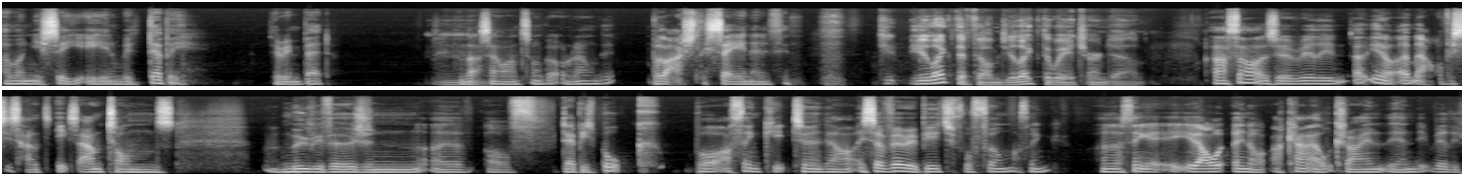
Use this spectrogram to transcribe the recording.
And when you see Ian with Debbie, they're in bed. Mm. And that's how Anton got around it, without actually saying anything. Do you, you like the film? Do you like the way it turned out? I thought it was a really, uh, you know, I mean, obviously it's, it's Anton's movie version of, of, Debbie's book, but I think it turned out it's a very beautiful film. I think, and I think it, it, you know, I can't help crying at the end. It really,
